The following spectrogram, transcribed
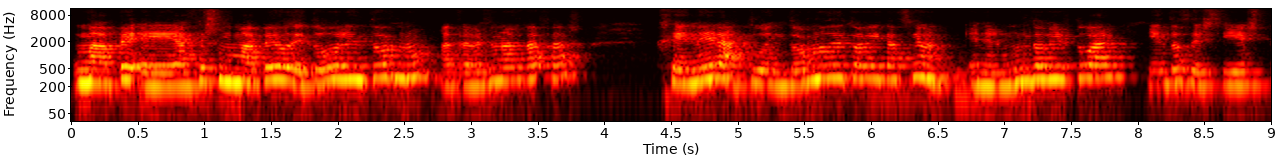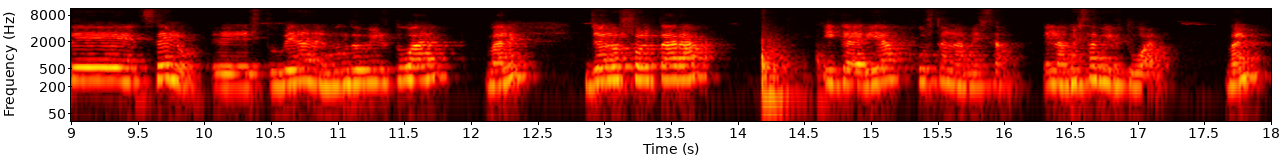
eh, haces un mapeo de todo el entorno a través de unas gafas genera tu entorno de tu habitación en el mundo virtual y entonces si este celo eh, estuviera en el mundo virtual, ¿vale? Yo lo soltara y caería justo en la mesa, en la mesa virtual, ¿vale?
